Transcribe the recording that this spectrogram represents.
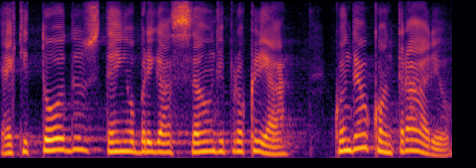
é que todos têm obrigação de procriar. Quando é o contrário,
